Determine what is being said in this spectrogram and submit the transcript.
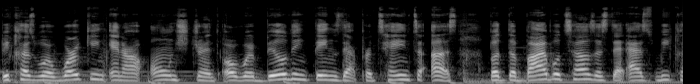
because we're working in our own strength or we're building things that pertain to us. But the Bible tells us that as we commit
